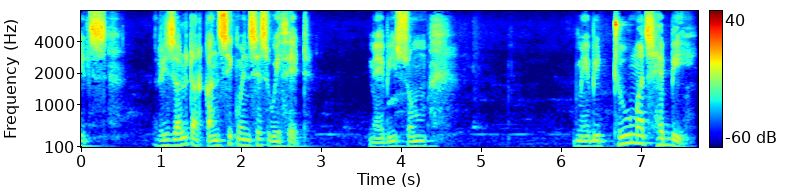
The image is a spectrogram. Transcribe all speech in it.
its result or consequences with it. Maybe some maybe too much heavy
